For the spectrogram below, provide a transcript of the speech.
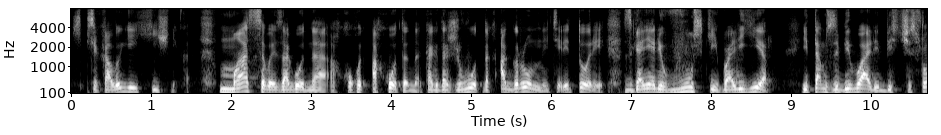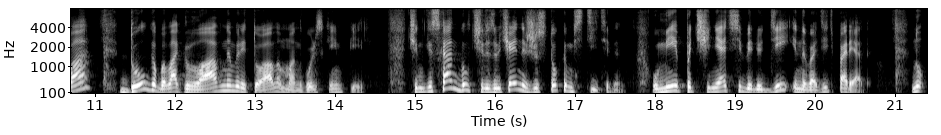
с психологией хищника. Массовая загодная охота, когда животных огромной территории сгоняли в узкий вольер и там забивали без числа, долго была главным ритуалом монгольской империи. Чингисхан был чрезвычайно жесток и мстителен, умея подчинять себе людей и наводить порядок. Ну,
